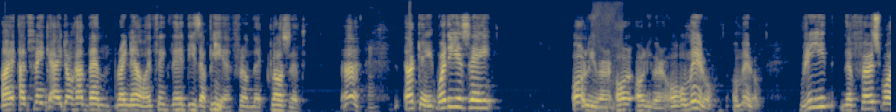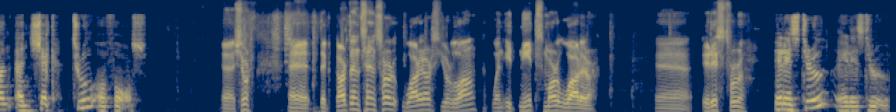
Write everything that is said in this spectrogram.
I, I think I don't have them right now. I think they disappear from the closet. Ah, okay. What do you say, Oliver, or Oliver, or Homero, Homero? Read the first one and check true or false. Uh, sure. Uh, the garden sensor waters your lawn when it needs more water. Uh, it is true. It is true. It is true.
